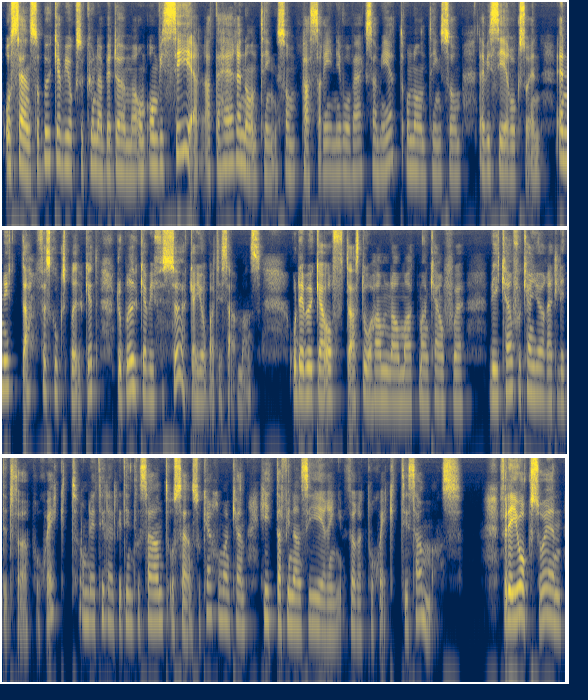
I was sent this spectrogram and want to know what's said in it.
och sen så brukar vi också kunna bedöma om, om vi ser att det här är någonting som passar in i vår verksamhet och någonting som där vi ser också en, en nytta för skogsbruket, då brukar vi försöka jobba tillsammans. Och det brukar oftast då hamna om att man kanske vi kanske kan göra ett litet förprojekt om det är tillräckligt intressant och sen så kanske man kan hitta finansiering för ett projekt tillsammans. För det är ju också en,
